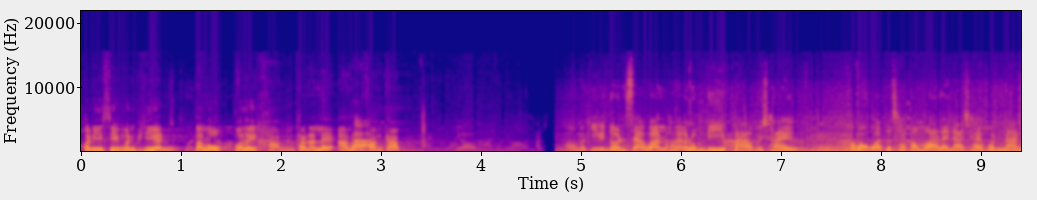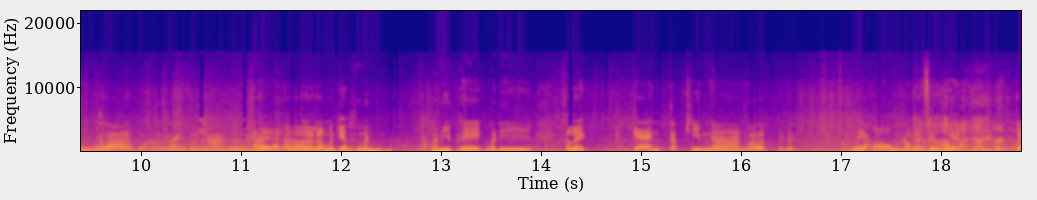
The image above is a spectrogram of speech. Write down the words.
พอดีเสียงมันเพี้ยนตลกก็เลยขำเท่านั้นแหละอะลองฟังครับ อ๋อเมื่อกี้ก็โดนแซวว่าทำไมอารมณ์ดีเปล่าไม่ใช่ เขาบอกว่าจะใช้คำว่าอะไรนะชายคนนั้นใช่ป่ะชายคนนั้นอะไรนะเออแล้วเมื่อกี้มันมันมีเพลงพอดี ก็เลยแกล้งกับทีมงานว่าแบบเป็นแบบไม่อยากร้องร้องไม่ได้เสียงเพี้ยน แต่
